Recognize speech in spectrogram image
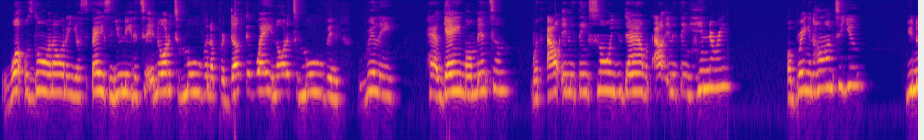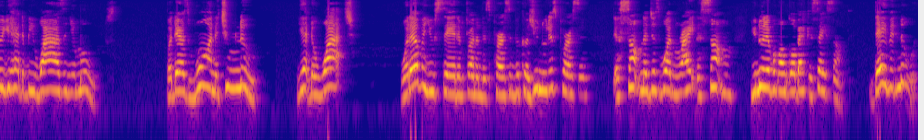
what was going on in your space, and you needed to, in order to move in a productive way, in order to move and really have gain momentum without anything slowing you down, without anything hindering or bringing harm to you, you knew you had to be wise in your moves. But there's one that you knew. You had to watch whatever you said in front of this person because you knew this person, there's something that just wasn't right. There's something, you knew they were going to go back and say something. David knew it.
